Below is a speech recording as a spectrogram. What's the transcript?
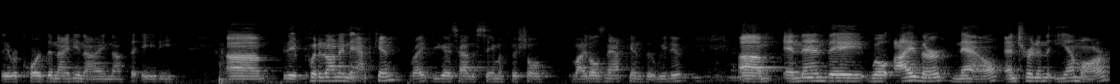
They record the 99, not the 80. Um, they put it on a napkin, right? Do you guys have the same official vitals napkins that we do? Um, and then they will either now enter it in the EMR,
